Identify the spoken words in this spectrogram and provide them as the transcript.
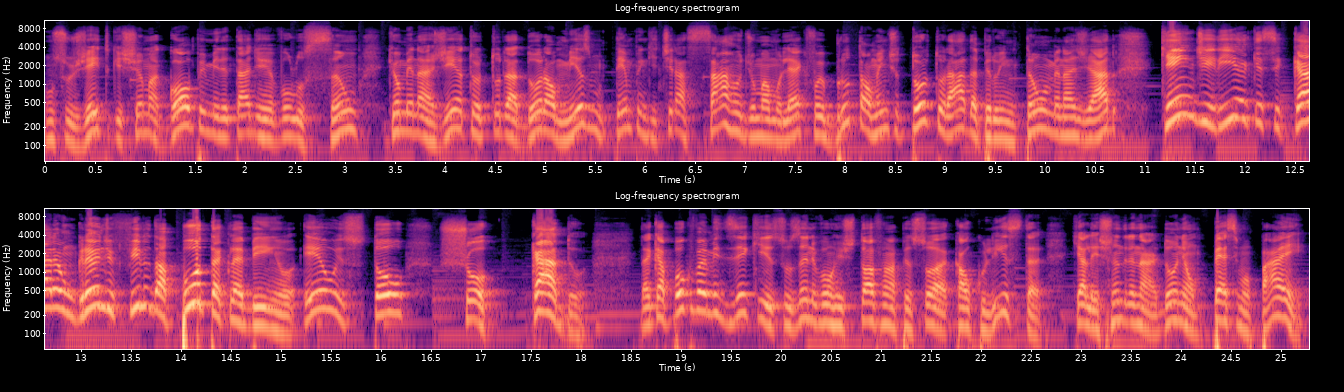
um sujeito que chama golpe militar de revolução, que homenageia torturador ao mesmo tempo em que tira sarro de uma mulher que foi brutalmente torturada pelo então homenageado, quem diria que esse cara é um grande filho da puta, Clebinho? Eu estou chocado. Daqui a pouco vai me dizer que Suzane von Richthofen é uma pessoa calculista, que Alexandre Nardoni é um péssimo pai,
